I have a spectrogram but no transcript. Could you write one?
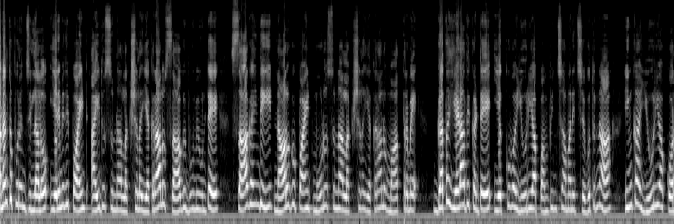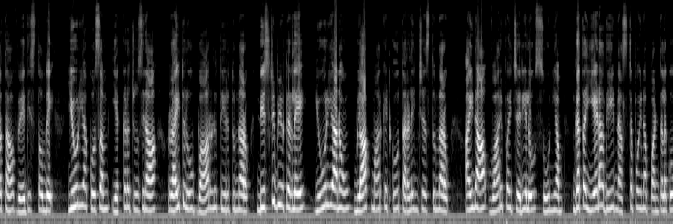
అనంతపురం జిల్లాలో ఎనిమిది పాయింట్ ఐదు సున్నా లక్షల ఎకరాలు సాగు భూమి ఉంటే సాగైంది నాలుగు పాయింట్ మూడు సున్నా లక్షల ఎకరాలు మాత్రం మాత్రమే. గత ఏడాది కంటే ఎక్కువ యూరియా పంపించామని చెబుతున్నా ఇంకా యూరియా కొరత వేధిస్తోంది. యూరియా కోసం ఎక్కడ చూసినా రైతులు బారులు తీరుతున్నారు. డిస్ట్రిబ్యూటర్లే యూరియాను బ్లాక్ మార్కెట్కు తరలించేస్తున్నారు. అయినా వారిపై చర్యలు శూన్యం. గత ఏడాది నష్టపోయిన పంటలకు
